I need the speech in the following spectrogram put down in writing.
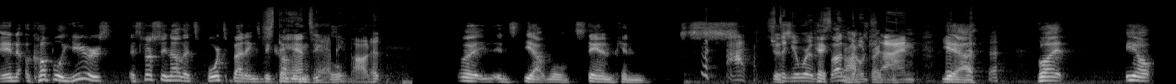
in a couple years, especially now that sports betting's becoming Stan's legal, happy about it. It's yeah. Well, Stan can just stick it where the sun don't right shine. yeah, but you know,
